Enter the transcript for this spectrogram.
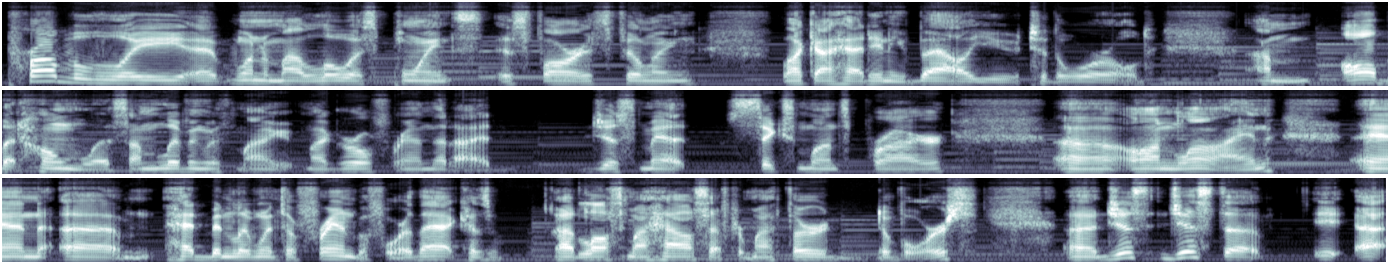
probably at one of my lowest points as far as feeling like I had any value to the world. I'm all but homeless. I'm living with my, my girlfriend that I just met six months prior uh, online and um, had been living with a friend before that because I'd lost my house after my third divorce. Uh, just just uh, uh,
